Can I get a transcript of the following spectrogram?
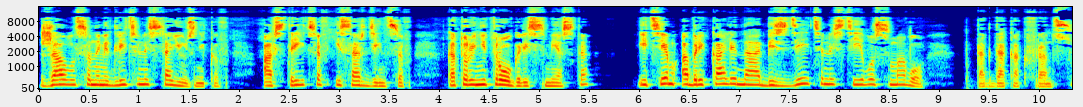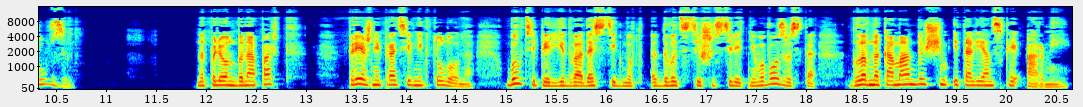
жаловался на медлительность союзников, австрийцев и сардинцев, которые не трогались с места и тем обрекали на бездеятельность его самого, тогда как французы... Наполеон Бонапарт, прежний противник Тулона, был теперь, едва достигнув 26-летнего возраста, главнокомандующим итальянской армией.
